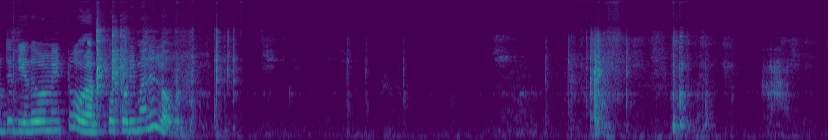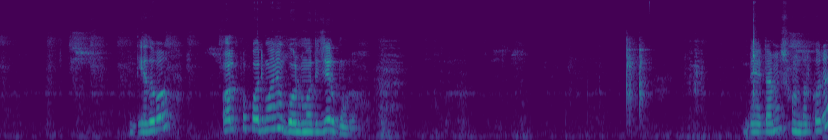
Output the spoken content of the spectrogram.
মধ্যে দিয়ে দেবো আমি একটু অল্প পরিমাণে লবণ। দিয়ে দেবো অল্প পরিমাণে গোলমরিচের গুঁড়ো। দিয়ে এটা আমি সুন্দর করে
